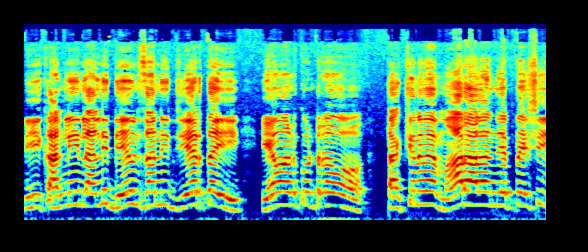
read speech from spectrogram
నీ కన్నీళ్ళన్నీ దేవుని సన్ని చేరుతాయి. ఏమనుకుంటున్నావు? తక్షణమే మారాలని చెప్పేసి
